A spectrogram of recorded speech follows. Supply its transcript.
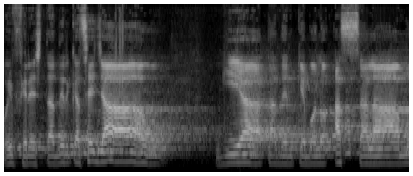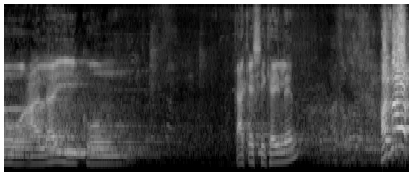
ওই ফেরেশতাদের কাছে যাও। গিয়া তাদেরকে বলো, আসসালামু আলাইকুম। কাকে শিখাইলেন? হযরত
